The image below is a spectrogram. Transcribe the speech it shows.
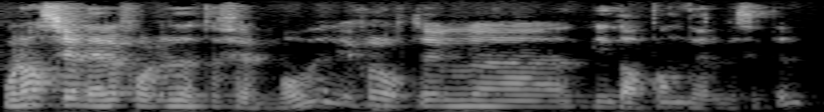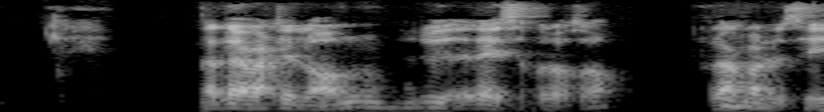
Hvordan ser dere for dere dette fremover i forhold til de dataene dere besitter? Nei, det har vært en lang reise for oss òg. For da Mm. kan du si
